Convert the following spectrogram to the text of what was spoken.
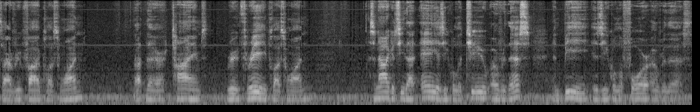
So I have root 5 plus 1, that there, times root 3 plus 1. So now I can see that A is equal to 2 over this, and B is equal to 4 over this.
